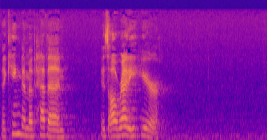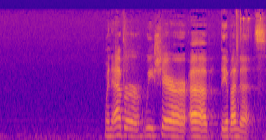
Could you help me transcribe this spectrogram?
The kingdom of heaven is already here. Whenever we share of the abundance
